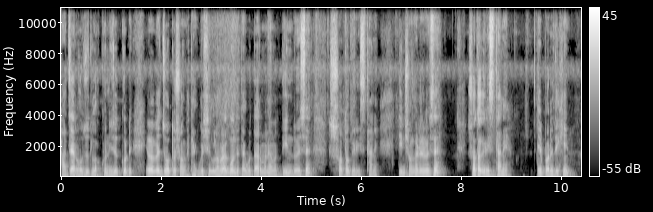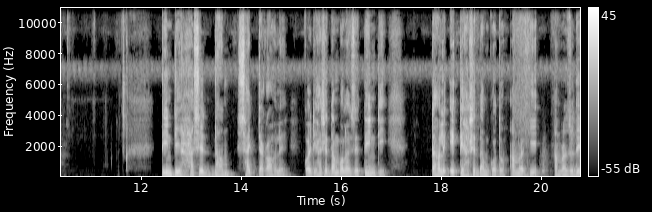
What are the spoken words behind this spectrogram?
হাজার অযুত, লক্ষ, নিযুত, কোটি, এভাবে যত সংখ্যা থাকবে সেগুলো আমরা গুনতে থাকব। তার মানে আমার তিন রয়েছে শতকের স্থানে। তিন সংখ্যাটি রয়েছে শতকের স্থানে। এরপরে দেখি, তিনটি হাঁসের দাম ষাট টাকা হলে, কয়টি হাঁসের দাম বলা হয়েছে? তিনটি। তাহলে একটি হাঁসের দাম কত? আমরা কি, আমরা যদি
